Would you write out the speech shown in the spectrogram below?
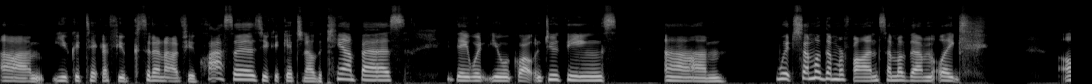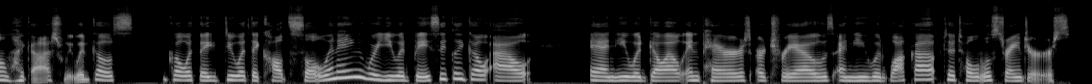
um, you could take a few sit in on a few classes you could get to know the campus. They would you would go out and do things um, which some of them were fun some of them like oh my gosh we would go go what they do what they called soul winning where you would basically go out and you would go out in pairs or trios and you would walk up to total strangers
